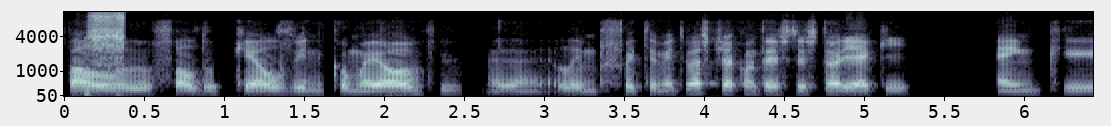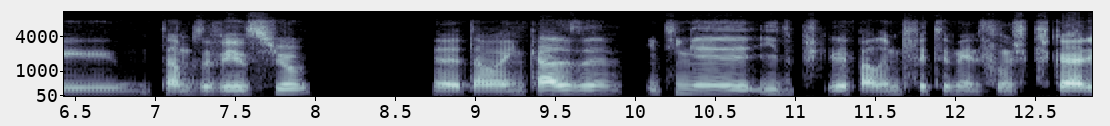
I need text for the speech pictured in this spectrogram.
Falo, falo do Kelvin, como é óbvio. Uh, lembro perfeitamente. Eu acho que já contei esta história aqui, em que estávamos a ver esse jogo. uh, Estava em casa e tinha ido pescar. Epá, lembro perfeitamente. Fomos pescar a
